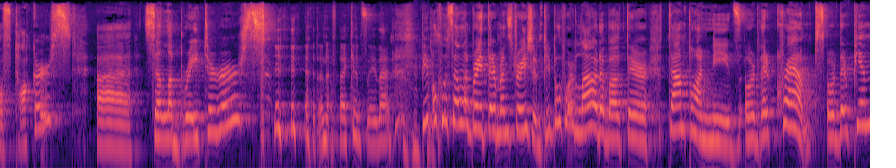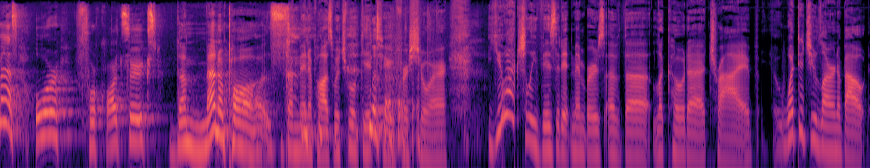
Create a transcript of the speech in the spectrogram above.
of talkers, uh, celebrators. I don't know if I can say that. people who celebrate their menstruation, people who are loud about their tampon needs or their cramps or their PMS, or for God's sakes, the menopause. The menopause, which we'll get to for sure. You actually visited members of the Lakota tribe. What did you learn about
